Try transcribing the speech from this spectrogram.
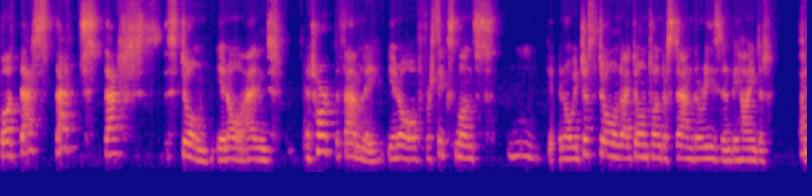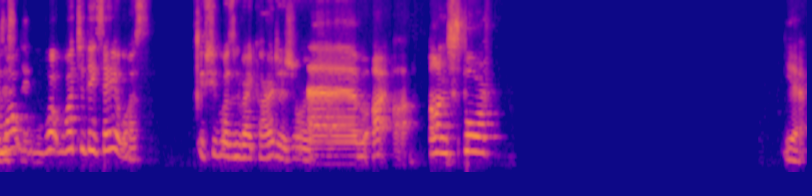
But that's that's that stung, you know, and it hurt the family, you know, for six months. Mm. You know, we just don't I don't understand the reason behind it. And what, what what did they say it was? if she wasn't red carded or um, I, I, on sport yeah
